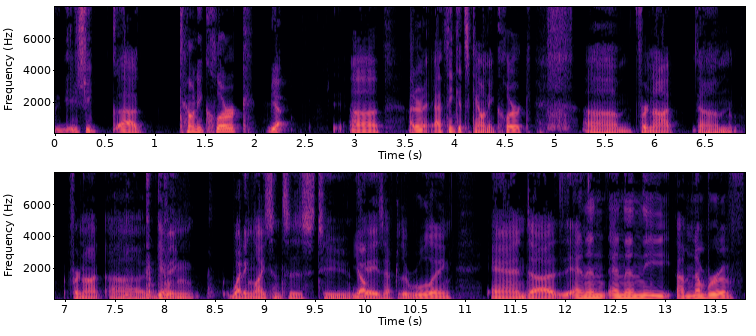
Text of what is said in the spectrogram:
is she uh, county clerk? Yeah. uh, I don't know. I think it's county clerk um, for not um, for not uh, giving wedding licenses to Yep. gays after the ruling, and uh, and then and then the um, number of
